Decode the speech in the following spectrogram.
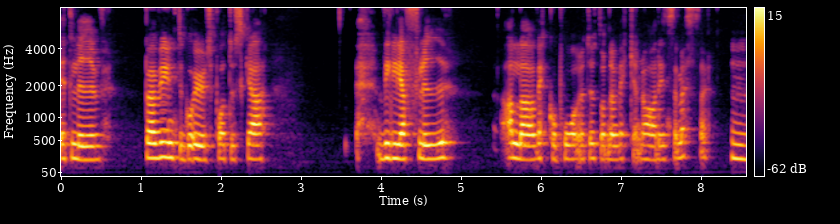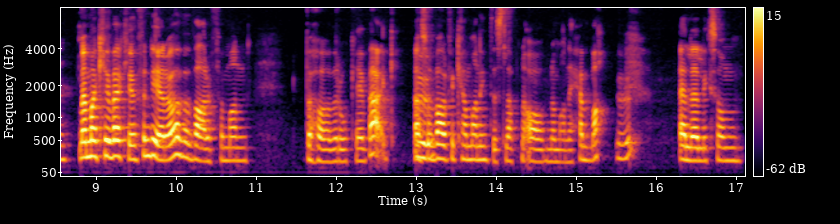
ett liv behöver ju inte gå ut på att du ska vilja fly alla veckor på året utan den veckan du har din semester. Mm. Men man kan ju verkligen fundera över varför man behöver åka iväg. Alltså Mm. varför kan man inte slappna av när man är hemma? Mm. Eller liksom,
